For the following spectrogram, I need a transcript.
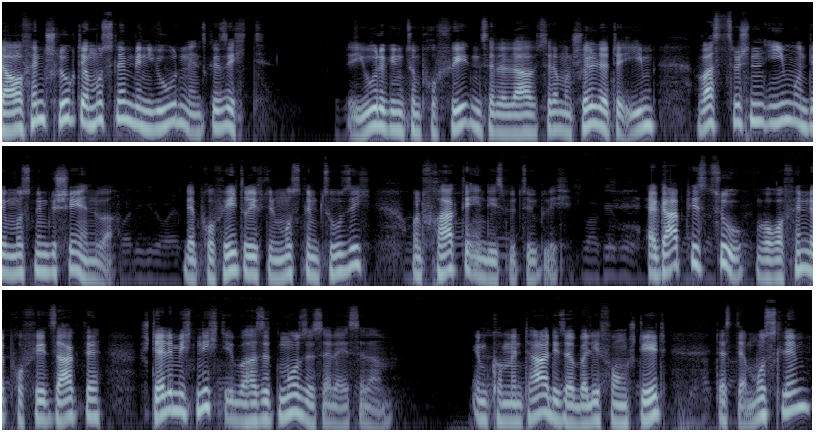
Daraufhin schlug der Muslim den Juden ins Gesicht. Der Jude ging zum Propheten und schilderte ihm, was zwischen ihm und dem Muslim geschehen war. Der Prophet rief den Muslim zu sich und fragte ihn diesbezüglich. Er gab dies zu, woraufhin der Prophet sagte, stelle mich nicht über Hazrat Moses Im Kommentar dieser Überlieferung steht, dass der Muslim,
